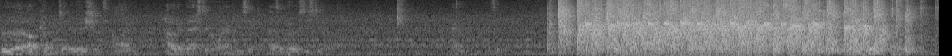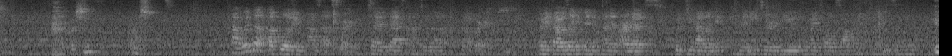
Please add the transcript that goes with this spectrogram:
for the upcoming generations on how to best acquire music as opposed to stealing. And that's it. Questions? How would the uploading process work to get onto the network? I mean, if I was like an independent artist, would you have like a committee to review my 12 songs and maybe something? It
